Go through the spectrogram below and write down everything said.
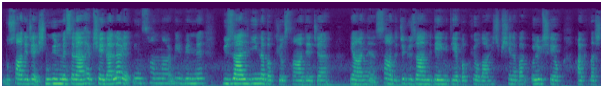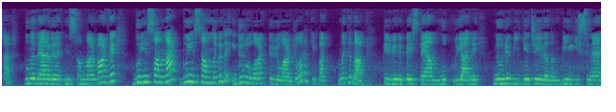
bu sadece işte bugün mesela hep şey derler ya insanlar birbirini güzelliğine bakıyor sadece yani sadece güzel mi değil mi diye bakıyorlar. Hiçbir şeyine bak öyle bir şey yok arkadaşlar. Buna değer veren insanlar var ve bu insanlar bu insanları da idol olarak görüyorlar. Diyorlar ki bak ne kadar birbirini besleyen, mutlu yani Nuri Bilge Ceylan'ın bilgisine,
